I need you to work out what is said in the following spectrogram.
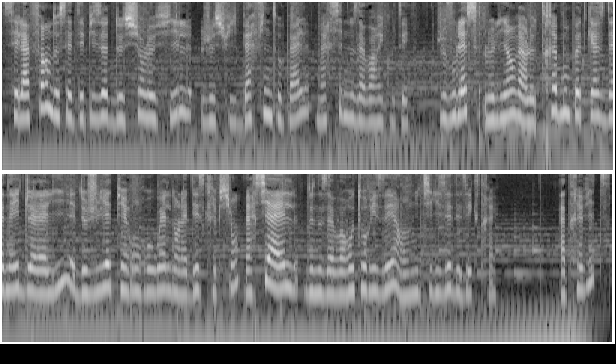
C'est la fin de cet épisode de Sur le fil. Je suis Berfine Topal. Merci de nous avoir écoutés. Je vous laisse le lien vers le très bon podcast d'Anaïd Jalali et de Juliette Pierron-Rowell dans la description. Merci à elle de nous avoir autorisé à en utiliser des extraits. À très vite.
